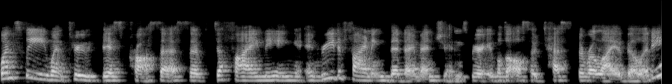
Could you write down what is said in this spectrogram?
Once we went through this process of defining and redefining the dimensions, we were able to also test the reliability.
